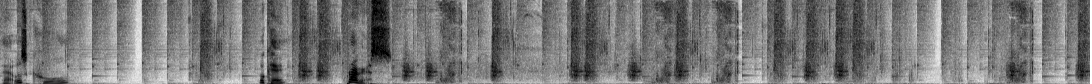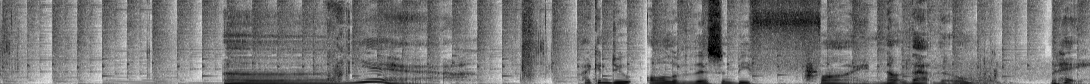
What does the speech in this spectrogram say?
That was cool. Okay. Progress. Can do all of this and be fine. Not that, though. But hey,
